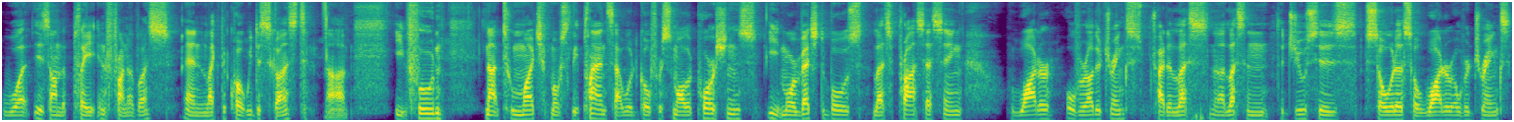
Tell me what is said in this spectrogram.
what is on the plate in front of us. And like the quote we discussed, uh, eat food, not too much, mostly plants. I would go for smaller portions, eat more vegetables, less processing, water over other drinks. Try to less uh, lessen the juices, soda, so water over drinks.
